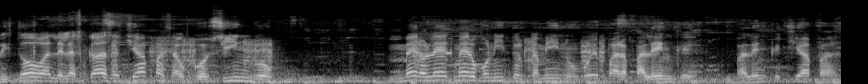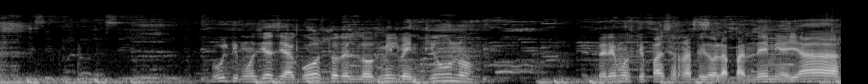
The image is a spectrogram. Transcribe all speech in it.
Cristóbal de las Casas, Chiapas, Aucocingo. Mero led, mero bonito el camino. Voy para Palenque, Palenque, Chiapas. Últimos días de agosto del 2021. Esperemos que pase rápido la pandemia. Ya,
